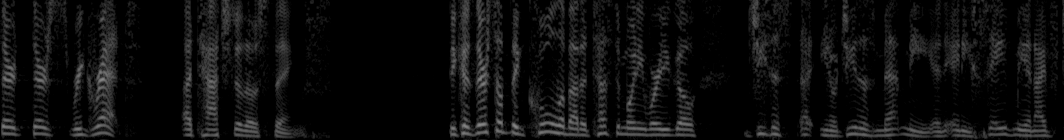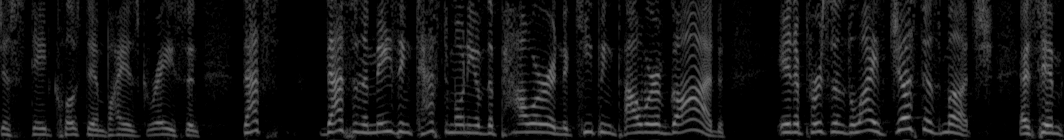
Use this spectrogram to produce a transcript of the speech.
there there's regret attached to those things. Because there's something cool about a testimony where you go, Jesus, uh, you know, Jesus met me and, and he saved me and I've just stayed close to him by his grace. And that's, that's an amazing testimony of the power and the keeping power of God in a person's life just as much as him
